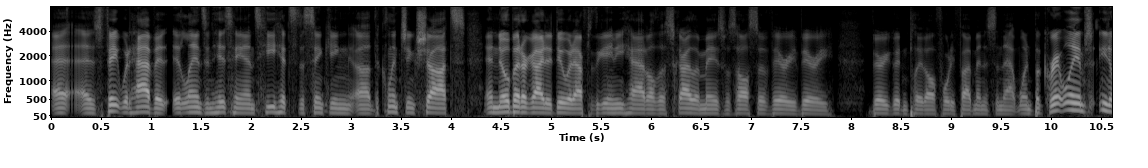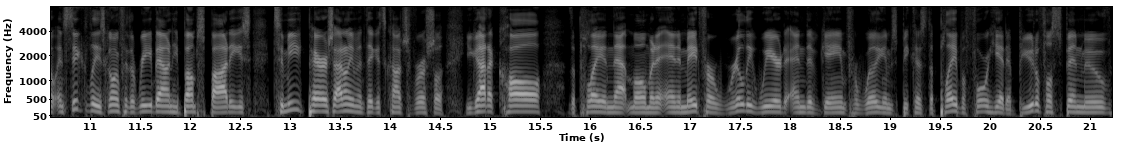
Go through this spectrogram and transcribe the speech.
as fate would have it, it lands in his hands. He hits the sinking, uh, the clinching shots, and no better guy to do it after the game he had. Although Skylar Mays was also very, very, very good and played all 45 minutes in that one. But Grant Williams, you know, instinctively is going for the rebound. He bumps bodies. To me, Parrish, I don't even think it's controversial. You got to call the play in that moment, and it made for a really weird end of game for Williams because the play before he had a beautiful spin move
